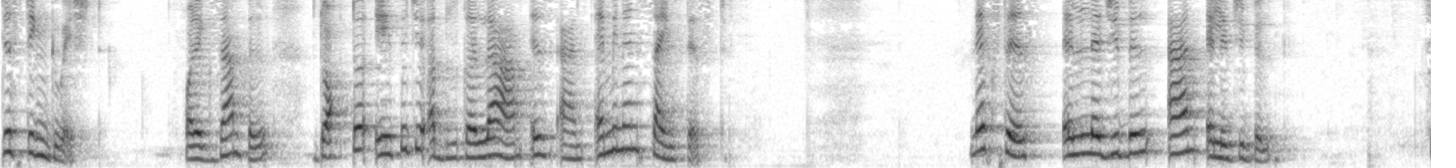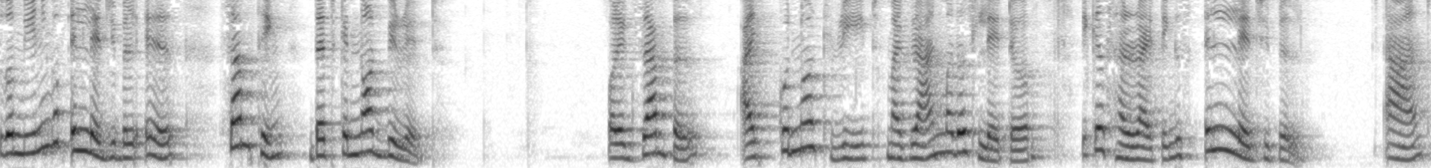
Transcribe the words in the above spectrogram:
distinguished. For example, Dr. APJ Abdul Kalam is an eminent scientist. Next is illegible and eligible. So the meaning of illegible is something that cannot be read. For example, I could not read my grandmother's letter because her writing is illegible. And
